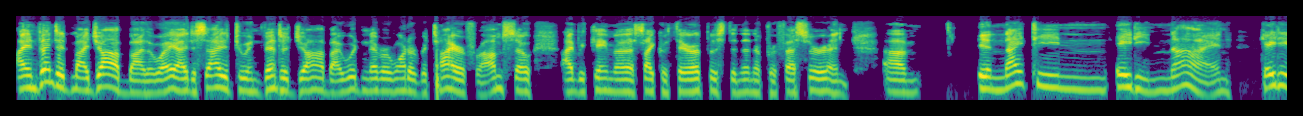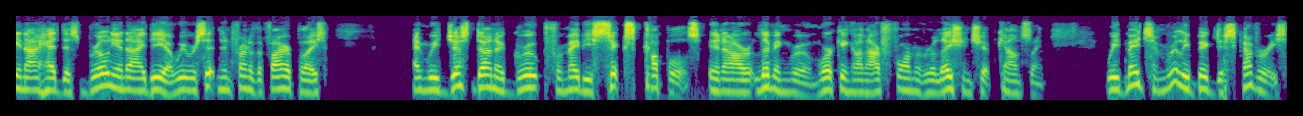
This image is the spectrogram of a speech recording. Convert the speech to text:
I invented my job, by the way. I decided to invent a job I would never want to retire from. So I became a psychotherapist and then a professor. And um, in 1989, Katie and I had this brilliant idea. We were sitting in front of the fireplace and we'd just done a group for maybe six couples in our living room working on our form of relationship counseling. We'd made some really big discoveries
